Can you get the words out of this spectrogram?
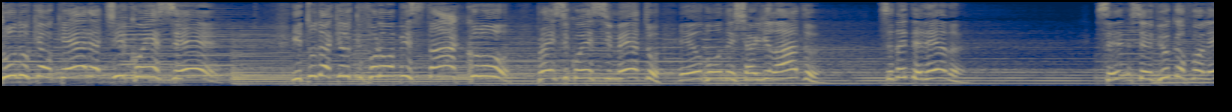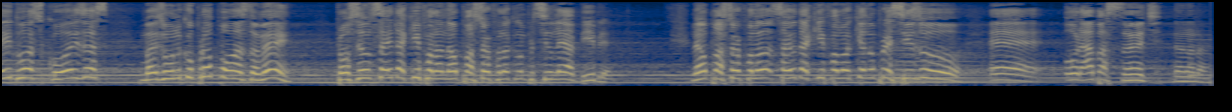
Tudo o que eu quero é te conhecer. E tudo aquilo que for um obstáculo para esse conhecimento, eu vou deixar de lado. Você está entendendo? Você viu que eu falei duas coisas, mas um único propósito também? Para você não sair daqui falar, não, o pastor falou que não preciso ler a Bíblia. Não, o pastor falou, saiu daqui e falou que eu não preciso é, orar bastante. Não, não, não.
